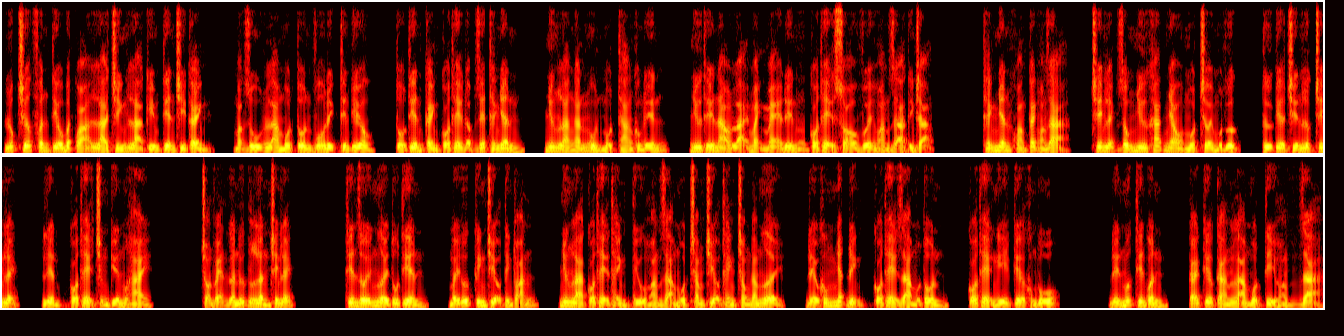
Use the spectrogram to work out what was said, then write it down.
Lúc trước phân tiêu bất quá là chính là kim tiên tri cảnh, mặc dù là một tôn vô địch thiên tiêu, tổ tiên cảnh có thể đập giết thánh nhân, nhưng là ngắn ngủn một tháng không đến, như thế nào lại mạnh mẽ đến có thể so với hoàng giả tình trạng? Thánh nhân khoảng cách hoàng giả, trên lệch giống như khác nhau một trời một vực, từ kia chiến lược trên lệch, liền có thể chứng kiến một hai. Trọn vẹn gần ước lần trên lệch. Thiên giới người tu tiên, mấy ước kinh triệu tính toán, nhưng là có thể thành tựu hoàng giả một trăm triệu thánh trong đám người, đều không nhất định có thể ra một tôn, có thể nghĩ kia khủng bố. Đến mức thiên quân, cái kia càng là một tỷ hoàng giả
